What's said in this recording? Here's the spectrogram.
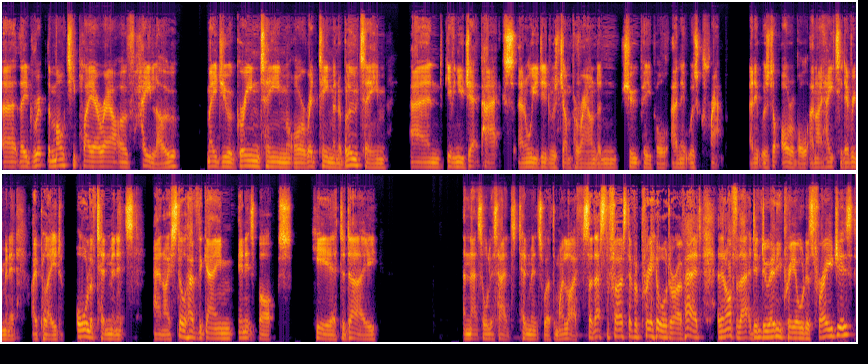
uh, they'd ripped the multiplayer out of Halo, made you a green team or a red team and a blue team, and giving you jetpacks, and all you did was jump around and shoot people, and it was crap, and it was horrible, and I hated every minute. I played all of ten minutes, and I still have the game in its box here today and that's all it's had 10 minutes worth of my life. So that's the first ever pre-order i've had and then after that i didn't do any pre-orders for ages.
